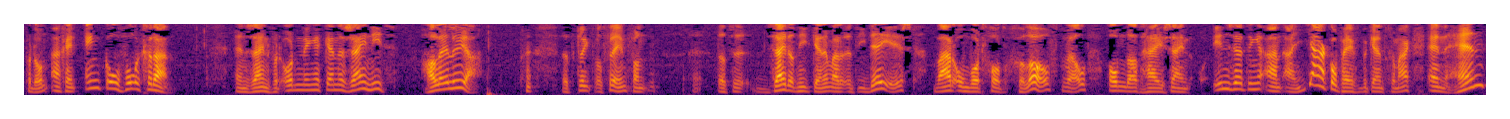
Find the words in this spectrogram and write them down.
pardon, aan geen enkel volk gedaan. En zijn verordeningen kennen zij niet. Halleluja. Dat klinkt wat vreemd van eh, dat ze, zij dat niet kennen, maar het idee is, waarom wordt God geloofd? Wel, omdat hij zijn inzettingen aan, aan Jacob heeft bekendgemaakt en hen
